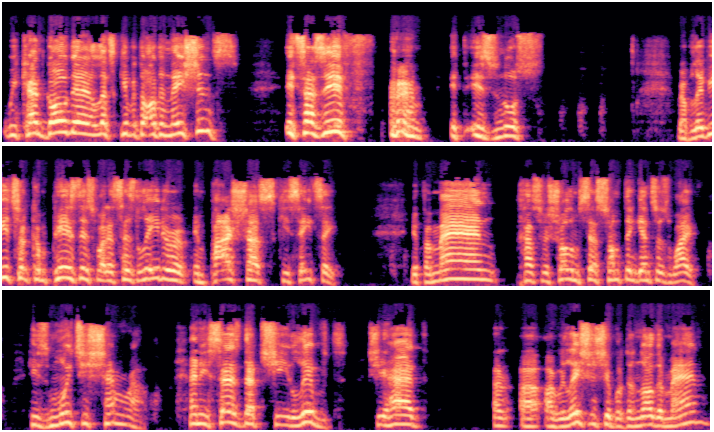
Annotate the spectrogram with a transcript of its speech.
we can't go there. Let's give it to other nations." It's as if it is nus. Rav Levitzer compares this what it says later in Parshas Kiseitze. If a man Chas v'sholem says something against his wife, he's moitzi shemra, and he says that she lived, she had a, a, a, relationship with another man.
